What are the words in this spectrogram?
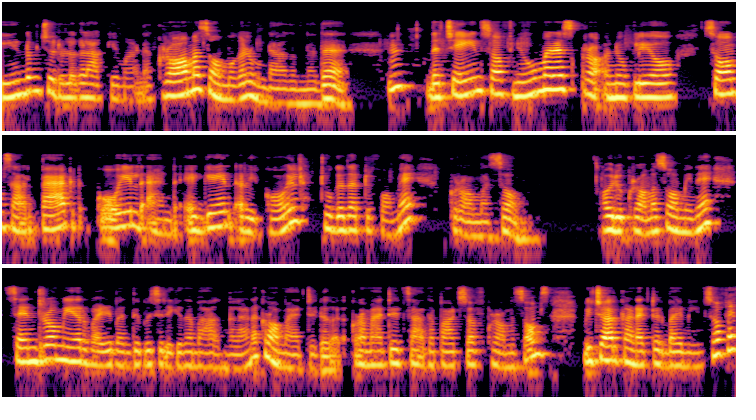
വീണ്ടും ചുരുളുകളാക്കിയുമാണ് ക്രോമസോമുകൾ ഉണ്ടാകുന്നത്. The chains of numerous nucleosomes are packed coiled and again recoiled together to form a chromosome ഒരു ക്രോമസോമിനെ സെൻട്രോമിയർ വഴി ബന്ധിപ്പിച്ചിരിക്കുന്ന ഭാഗങ്ങളാണ് ക്രോമാറ്റിഡുകൾ. Chromatids are the parts of chromosomes which are connected by means of a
